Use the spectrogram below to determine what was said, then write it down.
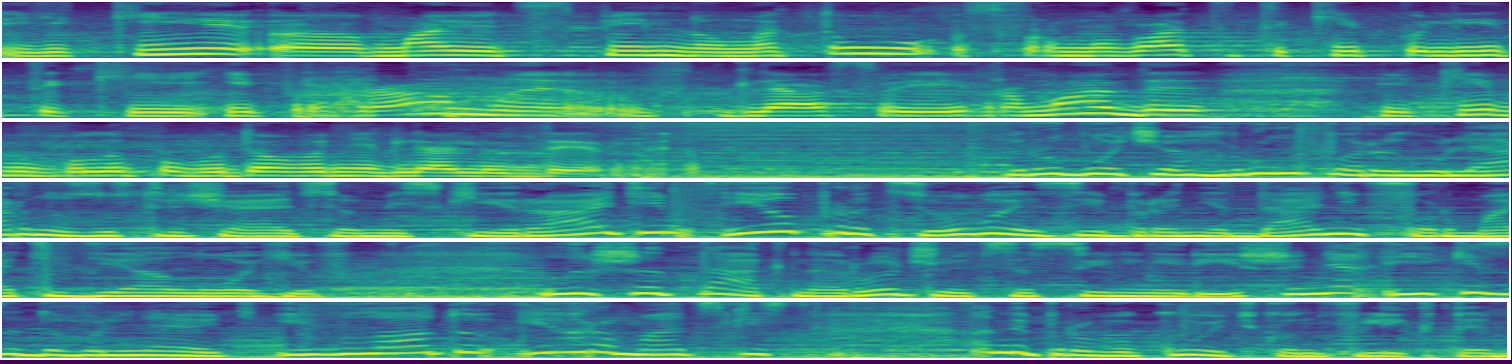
які е, мають спільну мету сформувати такі політики і програми для своєї громади, які би були побудовані для людини. Робоча група регулярно зустрічається у міській раді і опрацьовує зібрані дані в форматі діалогів. Лише так народжуються сильні рішення, які задовольняють і владу, і громадськість, а не провокують конфлікти.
